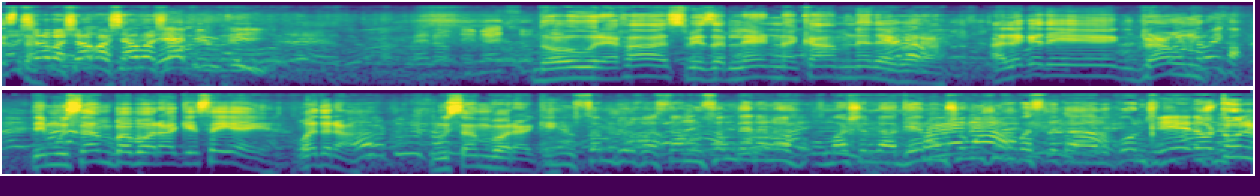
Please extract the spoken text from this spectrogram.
است شاباش شاباش شاباش بیوټي نو ورخه سویزرلند نه کام نه دی ګره الګه د ګراوند د موسم په بورا کې صحیح ہے ودرا موسم بورا کې موسم ډېر خسته موسم دی نن او ماشاءالله ګیم هم شو شو بس لکه کون چې دو ټول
